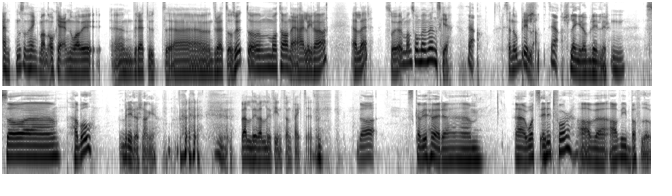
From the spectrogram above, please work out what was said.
Enten så tenkte man OK, nå har vi dreit, ut, dreit oss ut og må ta ned hele greia. Eller så gjør man som med menneske. Ja. Sender opp briller. ja, slenger opp briller. Mm. Så uh, Hubble brilleslange. Veldig, veldig fin fun fact. Da skal vi høre um, uh, What's In It For av uh, Avi Buffalo.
